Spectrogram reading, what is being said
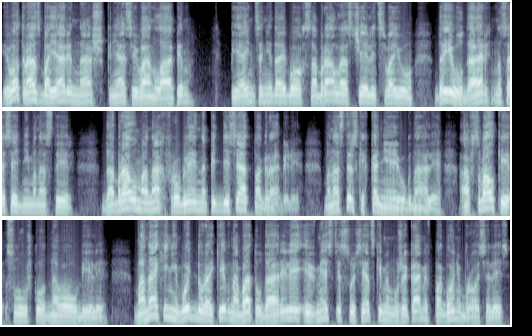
И вот раз боярин наш, князь Иван Лапин, Пьяница, не дай бог, собрал нас челядь свою, да и ударь на соседний монастырь. Добра у монахов рублей на пятьдесят пограбили, монастырских коней угнали, а в свалке служку одного убили. Монахи, не будь дураки, в набат ударили и вместе с суседскими мужиками в погоню бросились.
